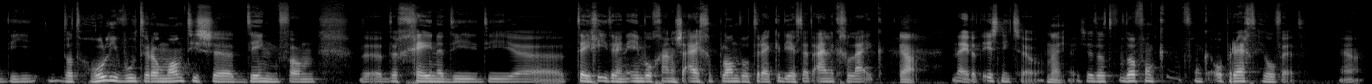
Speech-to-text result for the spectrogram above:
die, dat Hollywood-romantische ding van de, degene die, die tegen iedereen in wil gaan en zijn eigen plan wil trekken, die heeft uiteindelijk gelijk. Ja. Nee, dat is niet zo. Nee. Weet je, dat, dat vond, ik, vond ik oprecht heel vet. Ja.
